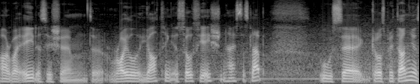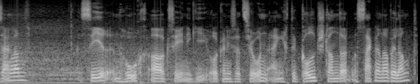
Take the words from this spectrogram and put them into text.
RYA, das ist ähm, der Royal Yachting Association, heißt das glaube aus äh, Großbritannien, aus England. Sehr eine hoch angesehene Organisation, eigentlich der Goldstandard, was Segeln anbelangt.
